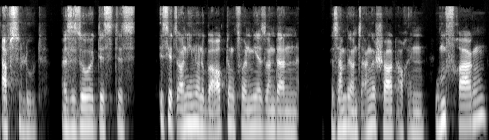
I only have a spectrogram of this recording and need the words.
Absolut. Also so, das, das ist jetzt auch nicht nur eine Behauptung von mir, sondern das haben wir uns angeschaut, auch in Umfragen,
